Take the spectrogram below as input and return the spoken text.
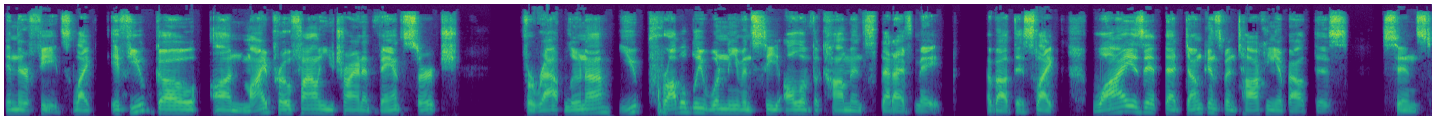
in their feeds. Like if you go on my profile and you try an advanced search for Wrap Luna, you probably wouldn't even see all of the comments that I've made about this. Like, why is it that Duncan's been talking about this since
